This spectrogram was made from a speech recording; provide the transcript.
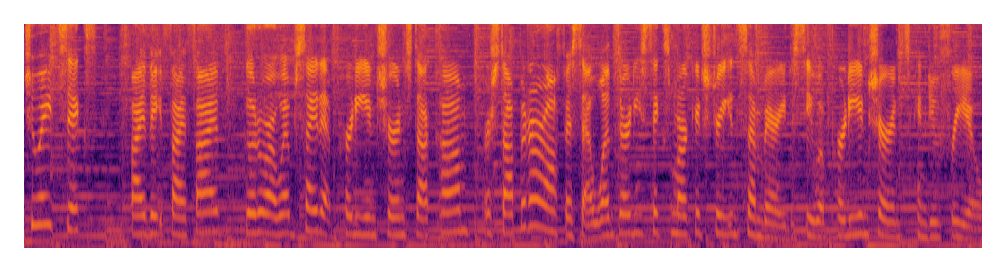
286 5855. Go to our website at purdyinsurance.com or stop in our office at 136 Market Street in Sunbury to see what Purdy Insurance can do for you.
